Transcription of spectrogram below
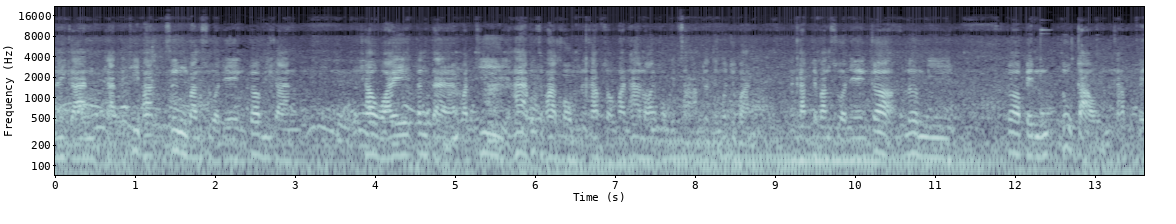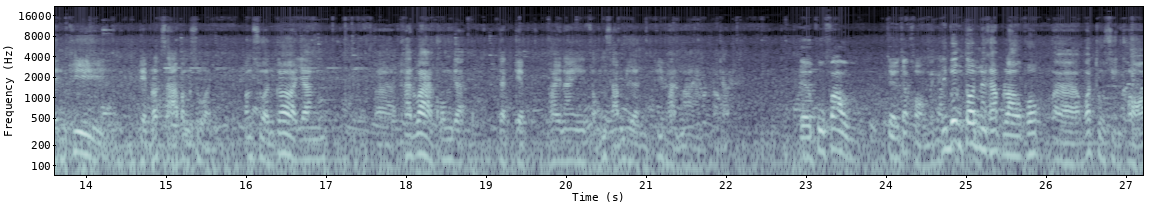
ในการจัดเป็นที่พัก ซึ่งบางส่วนเองก็มีการเช่าไว้ตั้งแต่วันที่ 5 พฤษภาคมนะครับ 2563 จนถึงปัจจุบันนะครับ แต่บางส่วนเองก็เริ่มมี ก็เป็นตู้เก่านะครับ เป็นที่เก็บรักษาบางส่วน บางส่วนก็ยังเอ่อคาดว่าคงจะจัดเก็บภายใน2-3เดือนที่ผ่านมานะครับ เจอผู้เฝ้าเจอเจ้าของไหมครับ ในเบื้องต้นนะครับ เราพบเอ่อวัตถุสิ่งของ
